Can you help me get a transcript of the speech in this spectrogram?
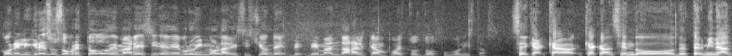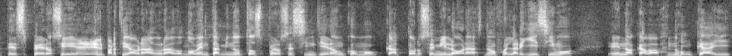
con el ingreso sobre todo de Mares y de De Bruyne, ¿no? La decisión de, mandar al campo a estos dos futbolistas. Sí, que, acaban siendo determinantes, pero sí, el partido habrá durado 90 minutos, pero se sintieron como 14 mil horas, ¿no? Fue larguísimo, eh, no acababa nunca y,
